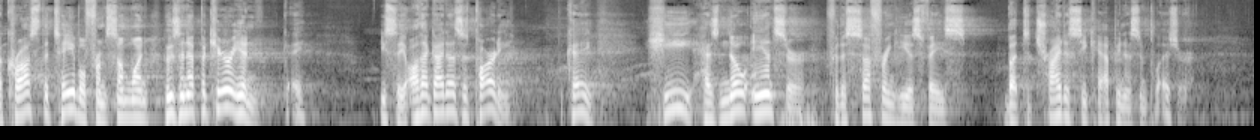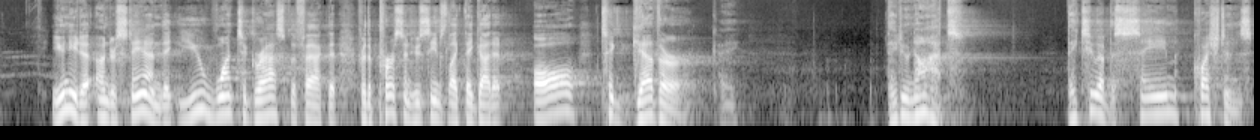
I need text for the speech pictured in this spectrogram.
across the table from someone who's an Epicurean, okay? You say, all that guy does is party, okay? He has no answer for the suffering he has faced but to try to seek happiness and pleasure. You need to understand that you want to grasp the fact that for the person who seems like they got it all together, they do not. They too have the same questions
